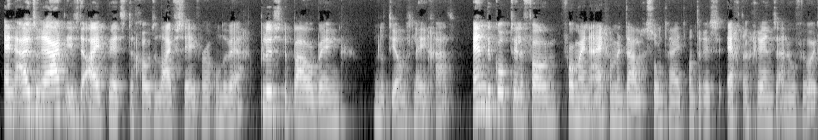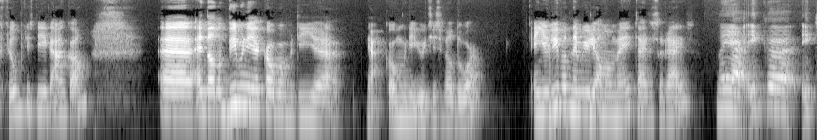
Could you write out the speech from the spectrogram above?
En uiteraard is de iPad de grote lifesaver onderweg. Plus de powerbank, omdat die anders leeg gaat. En de koptelefoon voor mijn eigen mentale gezondheid. Want er is echt een grens aan hoeveelheid filmpjes die ik aan kan. Eh, en dan op die manier komen we die, eh, ja, komen die uurtjes wel door. En jullie, wat nemen jullie allemaal mee tijdens de reis? Nou ja, ik, eh, ik,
